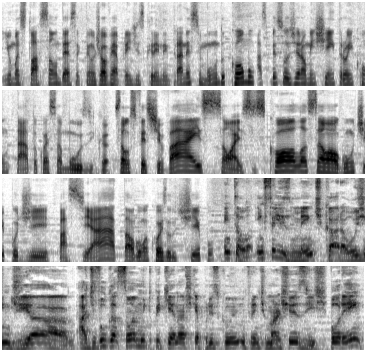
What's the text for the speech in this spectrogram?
Em uma situação dessa que tem um jovem aprendiz querendo entrar nesse mundo, como as pessoas geralmente entram em contato com essa música? São os festivais? São as escolas? São algum tipo de passeata? Alguma coisa do tipo? Então, infelizmente, cara, hoje em dia a divulgação é muito pequena, acho que é por isso que o Enfrente Marcha existe. Porém,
